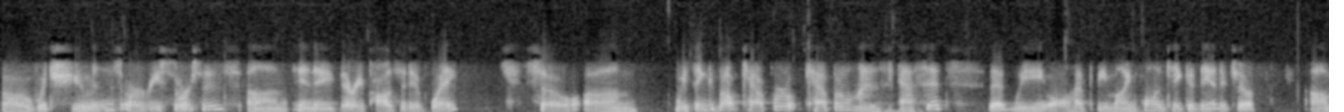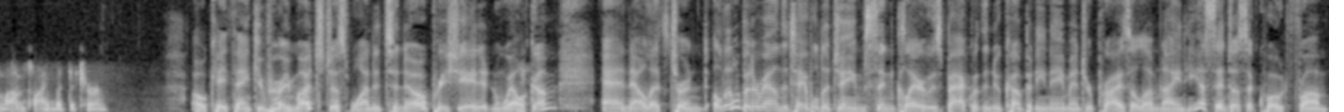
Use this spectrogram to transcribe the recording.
of which humans are resources, um, in a very positive way. So, um, we think about capital, capital as assets that we all have to be mindful and take advantage of. Um, I'm fine with the term. Okay, thank you very much. Just wanted to know. Appreciate it and welcome. And now let's turn a little bit around the table to James Sinclair, who is back with a new company name EnterpriseAlumni, and he has sent us a quote from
